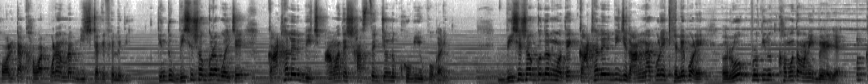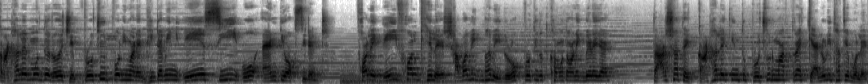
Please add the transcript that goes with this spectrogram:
ফলটা খাওয়ার পরে আমরা বীজটাকে ফেলে দিই। কিন্তু বিশেষজ্ঞরা বলছে, কাঁঠালের বীজ আমাদের স্বাস্থ্যের জন্য খুবই উপকারী। বিশেষজ্ঞদের মতে, কাঁঠালের বীজ রান্না করে খেলে পরে রোগ প্রতিরোধ ক্ষমতা অনেক বেড়ে যায়। কাঁঠালের মধ্যে রয়েছে প্রচুর পরিমাণে ভিটামিন এ সি ও অ্যান্টিঅক্সিডেন্ট। ফলে এই ফল খেলে স্বাভাবিকভাবেই রোগ প্রতিরোধ ক্ষমতা অনেক বেড়ে যায়। তার সাথে কাঁঠালে কিন্তু প্রচুর মাত্রায় ক্যালোরি থাকে বলে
